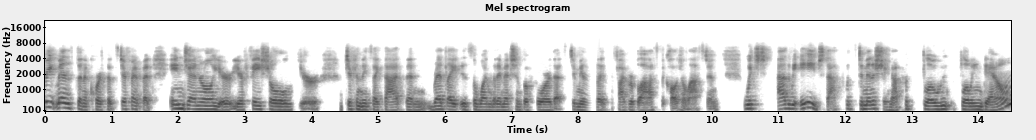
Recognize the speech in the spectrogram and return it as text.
treatments, then of course that's different. But in general, your your facial, your different things like that, then red light is the one that I mentioned before that stimulates the fibroblasts, the collagen elastin, which as we age, that's what's diminishing. That's what's slow, slowing down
